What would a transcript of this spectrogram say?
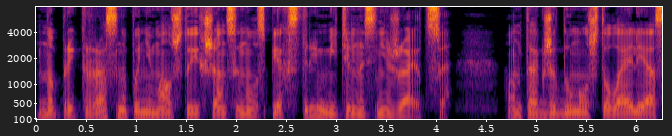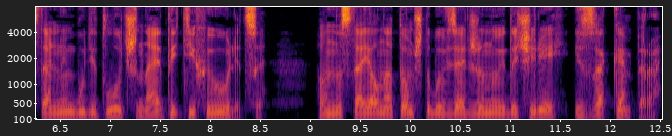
но прекрасно понимал, что их шансы на успех стремительно снижаются. Он также думал, что Лайли и остальным будет лучше на этой тихой улице. Он настоял на том, чтобы взять жену и дочерей из-за кемпера.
